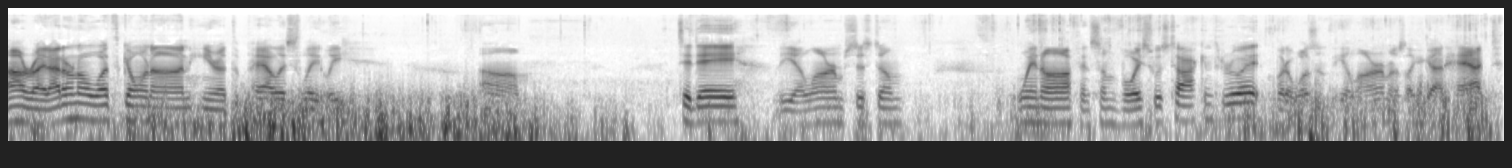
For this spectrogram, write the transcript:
All right, I don't know what's going on here at the palace lately. Um, today, the alarm system went off and some voice was talking through it, but it wasn't the alarm. It was like it got hacked.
